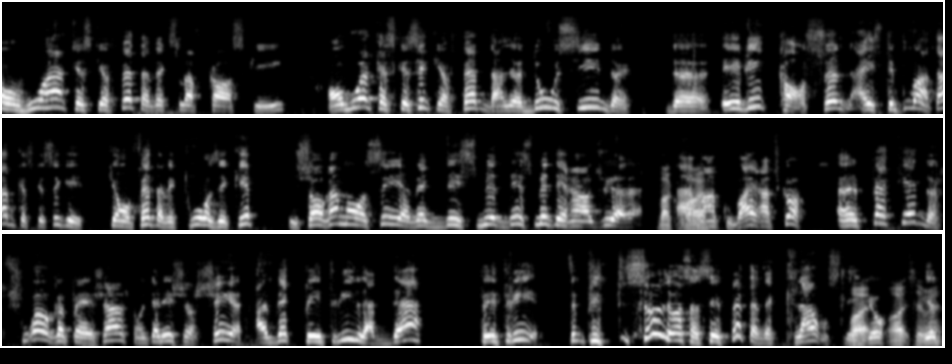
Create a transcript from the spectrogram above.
on voit qu'est-ce qu'il a fait avec Slavkowski on voit qu'est-ce que c'est qu'il a fait dans le dossier de, de Eric Carson. c'est épouvantable qu'est-ce que c'est qu'ils ont fait avec trois équipes. Ils sont ramassés avec des Smith. Des Smith est rendu à Vancouver. En tout cas, un paquet de choix au repêchage qu'on est allé chercher avec Petri là-dedans. Petri, puis ça, là, ça s'est fait avec Klaus, les gars. Oui, c'est vrai.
